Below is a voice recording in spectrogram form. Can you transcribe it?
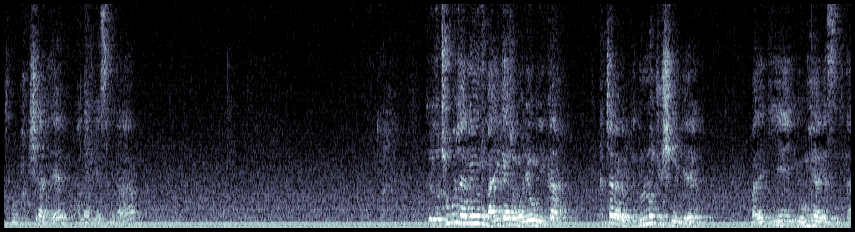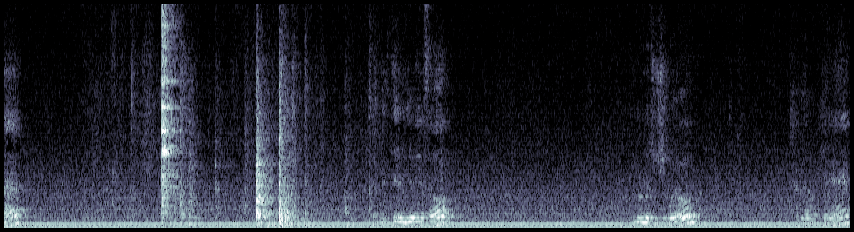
좀 확실하게 발라주겠습니다. 그리고 초보자는 말기가 좀 어려우니까 끝자락을 이렇게 눌러주시는 게 말기에 용이하겠습니다. 자, 밀대를 이용해서 눌러주시고요. 가볍게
